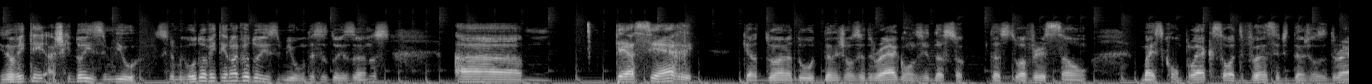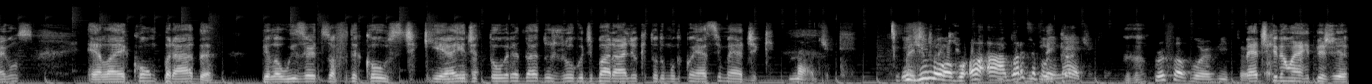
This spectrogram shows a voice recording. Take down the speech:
em 90, acho que 2000, se não me engano, ou 99 ou 2000, um desses dois anos, a TSR, que era dona do Dungeons and Dragons e da sua, da sua versão mais complexa, o Advanced Dungeons Dragons, ela é comprada pela Wizards of the Coast, que é a editora da, do jogo de baralho que todo mundo conhece, Magic. Magic. E Magic de novo, ó, agora que você falou em Magic, Uhum. Por favor, Victor. Magic não é RPG.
